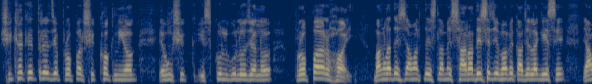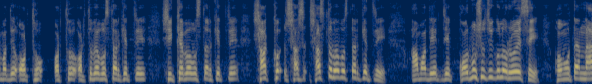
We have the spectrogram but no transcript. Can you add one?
শিক্ষাক্ষেত্রে যে প্রপার শিক্ষক নিয়োগ এবং স্কুলগুলো যেন প্রপার হয় বাংলাদেশ জামাত ইসলামের সারা দেশে যেভাবে কাজে লাগিয়েছে, যে আমাদের অর্থ অর্থ অর্থ ব্যবস্থার ক্ষেত্রে শিক্ষা ব্যবস্থার ক্ষেত্রে, সাক্ষ্য স্বাস্থ্য ব্যবস্থার ক্ষেত্রে আমাদের যে কর্মসূচিগুলো রয়েছে, ক্ষমতা না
